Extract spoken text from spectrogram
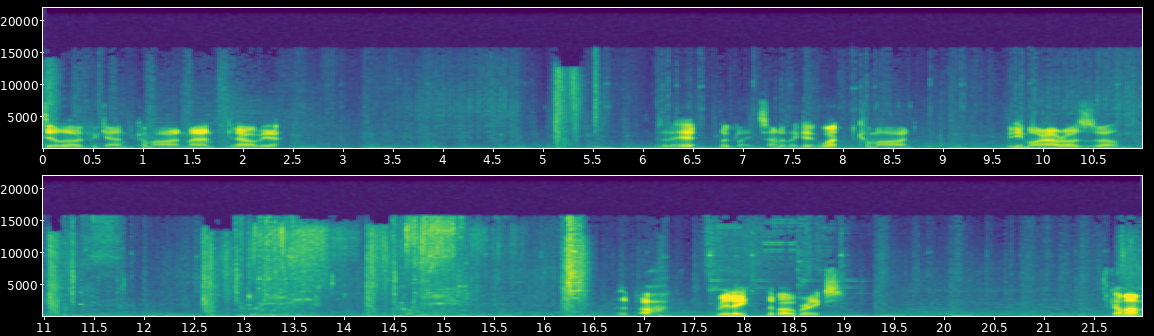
dillo if we can. Come on, man. Get out of here. Was that a hit? Looked like it. Sounded like it. What? Come on. We need more arrows as well. Oh, really? The bow breaks. Come on.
